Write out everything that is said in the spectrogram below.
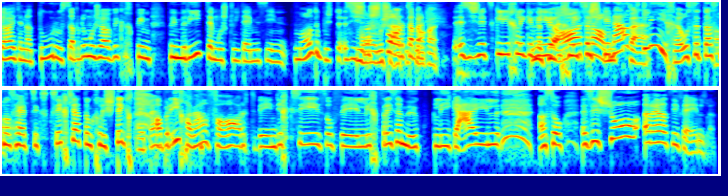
ja, in der Natur aus, aber du musst ja wirklich beim, beim Reiten musst du in dem Sinn, mal, du bist, es ist Mal, schon Sport, aber machen. es ist nicht das Gleiche wie Blase bisschen ist genau das. Gleiche, außer dass es noch ein herziges Gesicht hat und ein bisschen stinkt. Eben. Aber ich habe auch Fahrtwind, ich sehe so viel, ich fresse Mückli, geil. Also, es ist schon relativ ähnlich.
